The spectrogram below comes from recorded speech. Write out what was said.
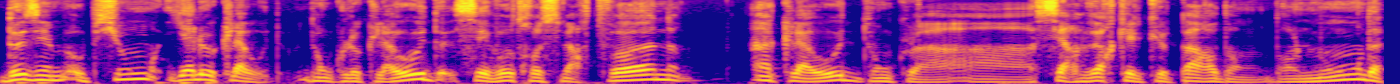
Deuxième option, il y a le cloud. Donc le cloud, c'est votre smartphone, un cloud, donc un, serveur quelque part dans, le monde,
